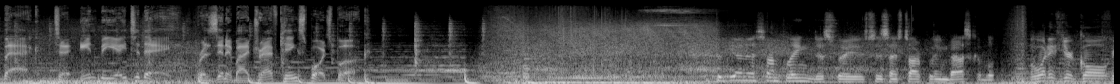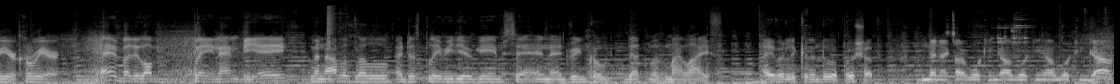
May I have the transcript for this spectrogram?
back to NBA Today, presented by DraftKings Sportsbook. To be honest, I'm playing this way since I started playing basketball. What is your goal for your career? Everybody loves playing NBA. When I was little, I just play video games and I dream code. That was my life. I really couldn't do a push-up. And then I started working out, working out, working out.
